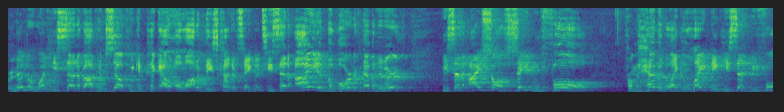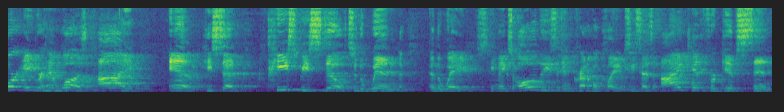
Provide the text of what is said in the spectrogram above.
Remember what he said about himself. We could pick out a lot of these kind of statements. He said, I am the Lord of heaven and earth. He said, I saw Satan fall from heaven like lightning. He said, Before Abraham was, I am. He said, Peace be still to the wind and the waves. He makes all of these incredible claims. He says, I can forgive sin.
